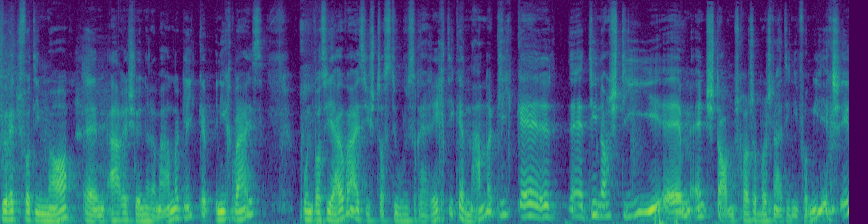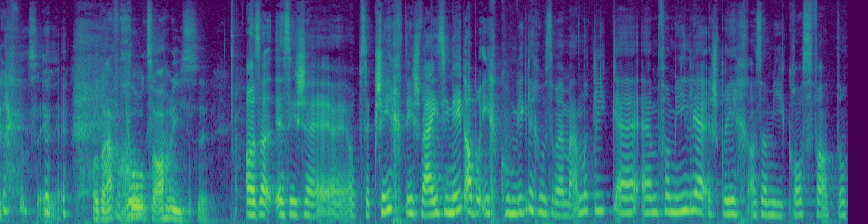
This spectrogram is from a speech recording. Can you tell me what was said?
Du redest von deinem Mann, ähm, er ist in einer Männerglicke, wie ich weiß. Und was ich auch weiß, ist, dass du aus einer richtigen Männerglicke-Dynastie ähm, entstammst. Kannst du mal schnell deine Familiengeschichte erzählen? Oder einfach kurz anreißen? Also es ist, äh, ob es eine Geschichte ist, weiß ich nicht, aber ich komme wirklich aus einer Männergleichen-Familie, sprich also mein Großvater,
